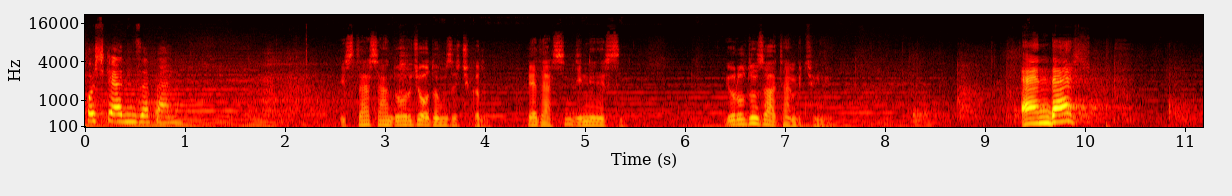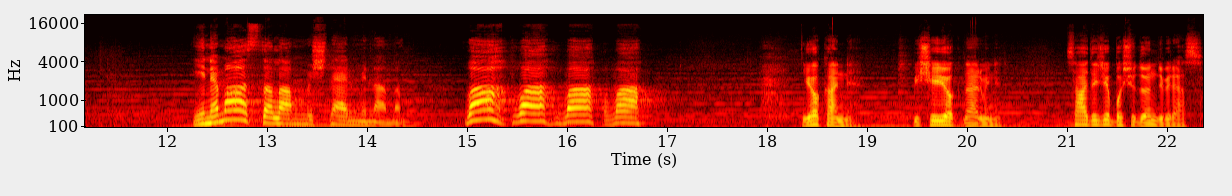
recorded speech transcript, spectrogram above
Hoş geldiniz efendim. İstersen doğruca odamıza çıkalım. Ne dersin dinlenirsin. Yoruldun zaten bütün gün. Ender. Yine mi hastalanmış Nermin Hanım? Vah vah vah vah. Yok anne. Bir şey yok Nermin'in. Sadece başı döndü biraz.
